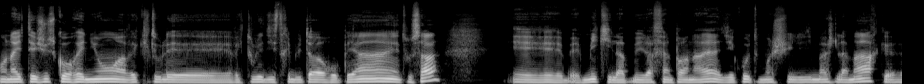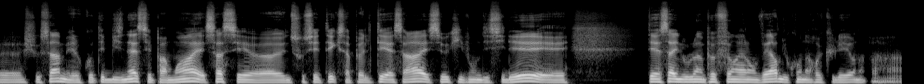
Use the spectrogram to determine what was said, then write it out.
on a été jusqu'aux réunions avec tous les, avec tous les distributeurs européens et tout ça. Et ben, Mick, il a, il a fait un pas en arrière. Il dit écoute, moi, je suis l'image de la marque, je suis tout ça, mais le côté business, c'est pas moi. Et ça, c'est une société qui s'appelle TSA et c'est eux qui vont décider. Et TSA, il nous l'a un peu fait à l'envers, du coup on a reculé, on n'a pas,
